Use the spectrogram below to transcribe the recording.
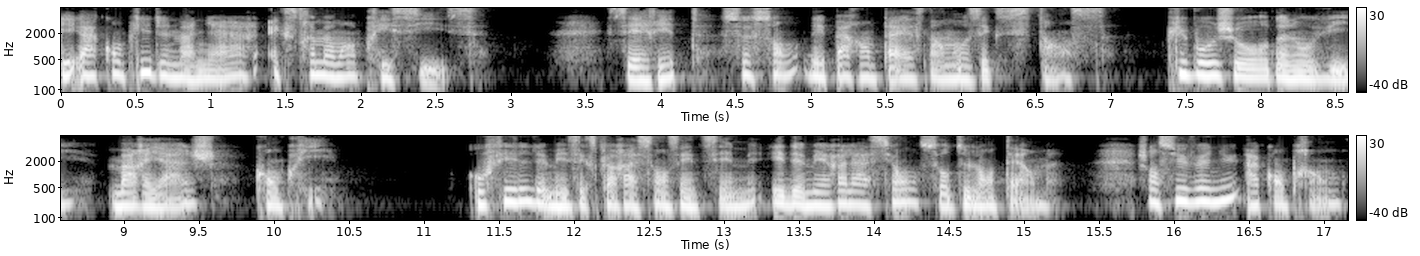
et accompli d'une manière extrêmement précise. Ces rites, ce sont des parenthèses dans nos existences, plus beaux jours de nos vies, mariage compris. Au fil de mes explorations intimes et de mes relations sur du long terme, j'en suis venu à comprendre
